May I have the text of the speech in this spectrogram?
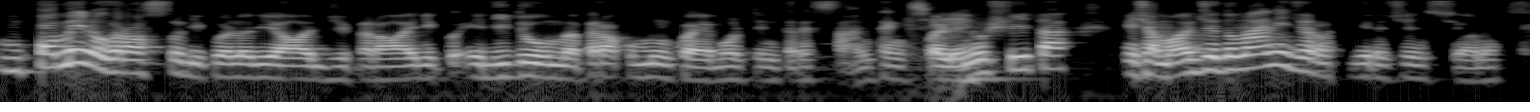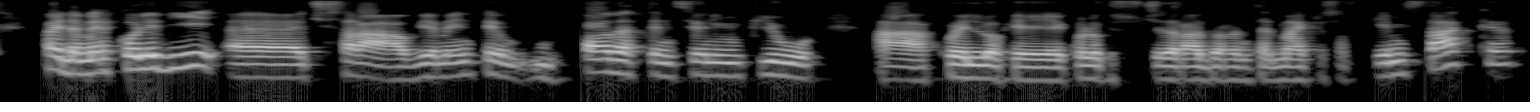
un po' meno grosso di quello di oggi, però, e di, e di Doom, però comunque è molto interessante, anche sì. quello in uscita. Diciamo, oggi e domani giornata di recensione. Poi da mercoledì eh, ci sarà ovviamente un, po' d'attenzione in più a quello che, quello che succederà durante il Microsoft Game Stack.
